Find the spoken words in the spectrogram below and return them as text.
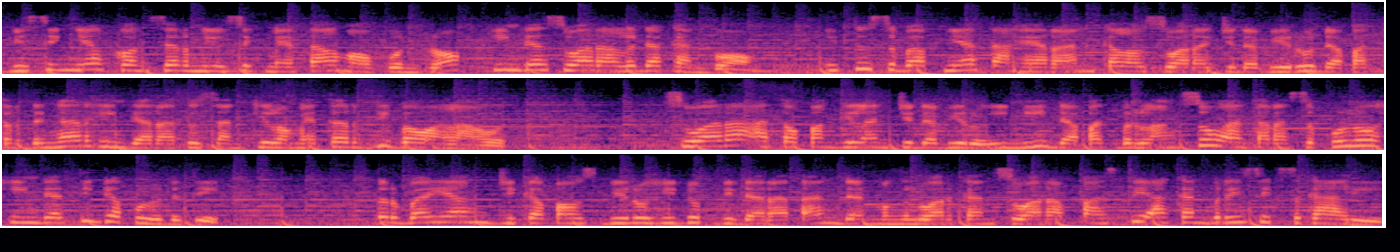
Bisingnya konser musik metal maupun rock, hingga suara ledakan bom. Itu sebabnya tak heran kalau suara jeda biru dapat terdengar hingga ratusan kilometer di bawah laut. Suara atau panggilan jeda biru ini dapat berlangsung antara 10 hingga 30 detik. Terbayang jika paus biru hidup di daratan dan mengeluarkan suara pasti akan berisik sekali.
